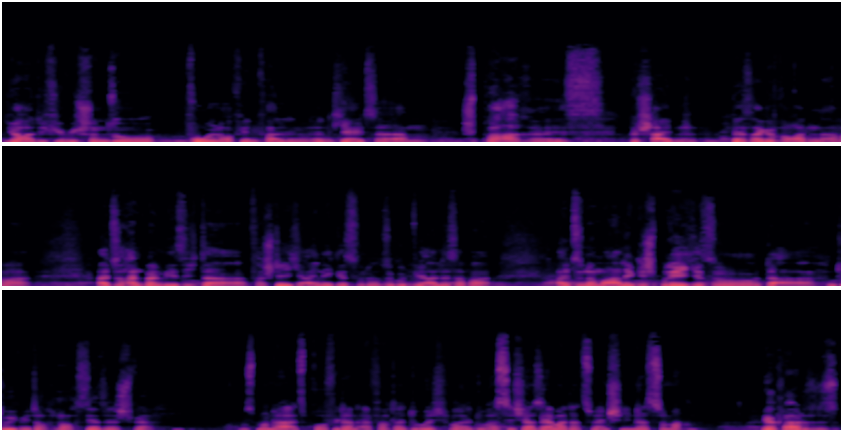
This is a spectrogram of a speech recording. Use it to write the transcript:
Ja, also ich fühle mich schon so wohl auf jeden Fall in, in Kielce. Ähm, Sprache ist bescheiden besser geworden, aber also handballmäßig, da verstehe ich einiges oder so gut wie alles, aber also normale Gespräche, so, da tue ich mich doch noch sehr, sehr schwer. Muss man da als Profi dann einfach da durch? Weil du hast dich ja selber dazu entschieden, das zu machen. Ja klar, das ist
